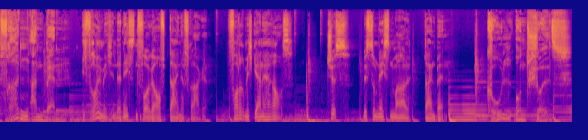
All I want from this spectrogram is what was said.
Fragen an Ben. Ich freue mich in der nächsten Folge auf deine Frage. Fordere mich gerne heraus. Tschüss, bis zum nächsten Mal, dein Ben. Kohl und Schulz.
